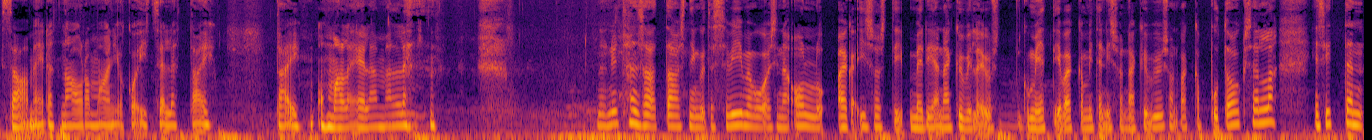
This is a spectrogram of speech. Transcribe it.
saa meidät nauramaan joko itselle tai, tai omalle elämälle. No nythän sä oot taas niin kuin tässä viime vuosina ollut aika isosti media näkyvillä, just kun miettii vaikka miten iso näkyvyys on vaikka putouksella. Ja sitten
